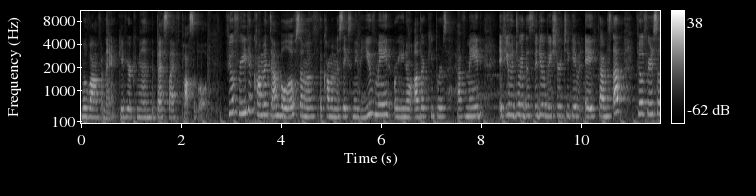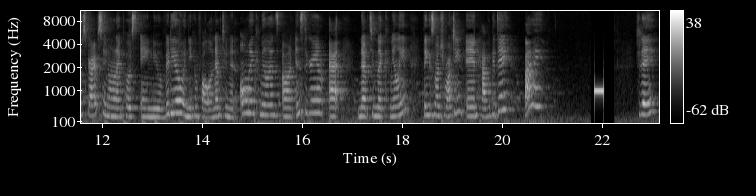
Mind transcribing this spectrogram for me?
move on from there. Give your chameleon the best life possible. Feel free to comment down below some of the common mistakes maybe you've made or you know other keepers have made. If you enjoyed this video, be sure to give it a thumbs up. Feel free to subscribe so you know when I post a new video and you can follow Neptune and all my chameleons on Instagram at Neptune the Chameleon. Thank you so much for watching and have a good day. Bye! Today,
